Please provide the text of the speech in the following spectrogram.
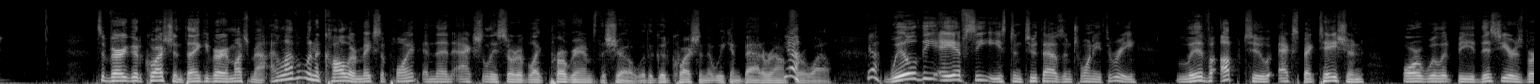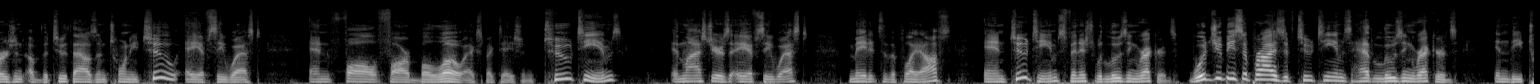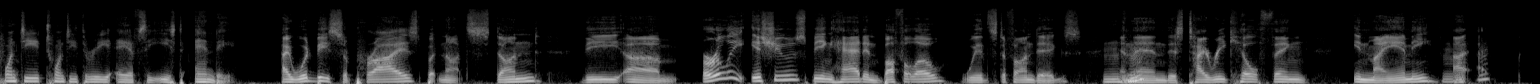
It's a very good question. Thank you very much, Matt. I love it when a caller makes a point and then actually sort of like programs the show with a good question that we can bat around Yeah. for a while. Yeah. Will the AFC East in 2023 live up to expectation, or will it be this year's version of the 2022 AFC West and fall far below expectation? Two teams in last year's AFC West made it to the playoffs, and two teams finished with losing records. Would you be surprised if two teams had losing records in the 2023 AFC East, Andy? I would be surprised but not stunned. The um, early issues being had in Buffalo with Stefon Diggs, Mhm. and then this Tyreek Hill thing in Miami. I,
